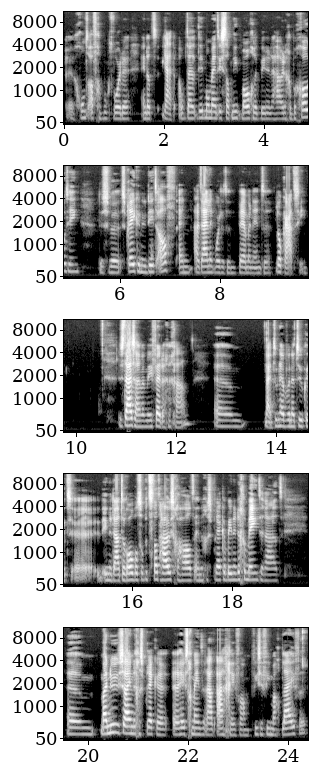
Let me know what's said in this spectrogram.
uh, grond afgeboekt worden. En dat, ja, op dit moment is dat niet mogelijk binnen de huidige begroting. Dus we spreken nu dit af en uiteindelijk wordt het een permanente locatie. Dus daar zijn we mee verder gegaan. Um, nou, toen hebben we natuurlijk het, uh, inderdaad de robots op het stadhuis gehad en de gesprekken binnen de gemeenteraad. Um, maar nu zijn de gesprekken, heeft de gemeenteraad aangegeven van vis-à-vis mag blijven.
